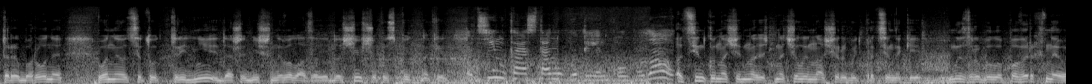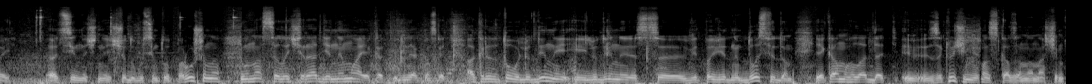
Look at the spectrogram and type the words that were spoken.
тероборони, вони оце тут три дні і навіть більше не вилазили до дощів, щоб успіти накрити. Оцінка стану будинку була. Оцінку наші почали наші робити працівники. Ми зробили поверхневий оціночний, що допустим, тут порушено. У нас в селищі раді немає, як, як сказати, акредитованої людини і людини з е, відповідним досвідом, яка могла дати е, заключення, сказано нашим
